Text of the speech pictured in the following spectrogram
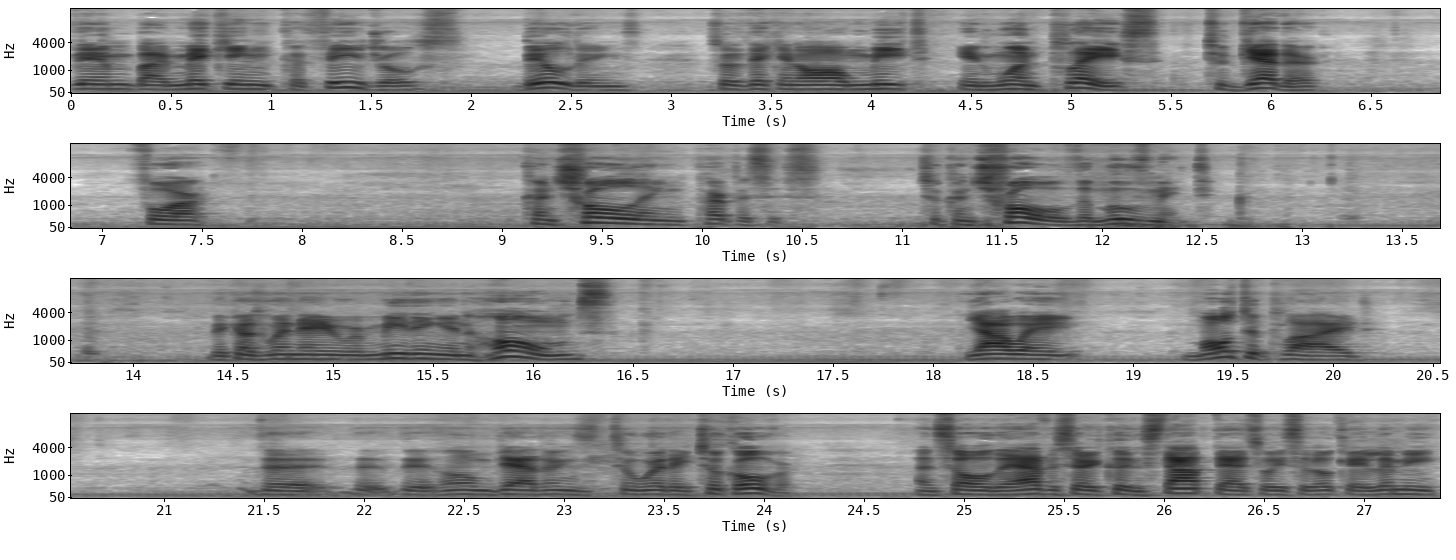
them by making cathedrals, buildings, so that they can all meet in one place together for controlling purposes, to control the movement. Because when they were meeting in homes, Yahweh multiplied the, the, the home gatherings to where they took over. And so the adversary couldn't stop that, so he said, okay, let me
